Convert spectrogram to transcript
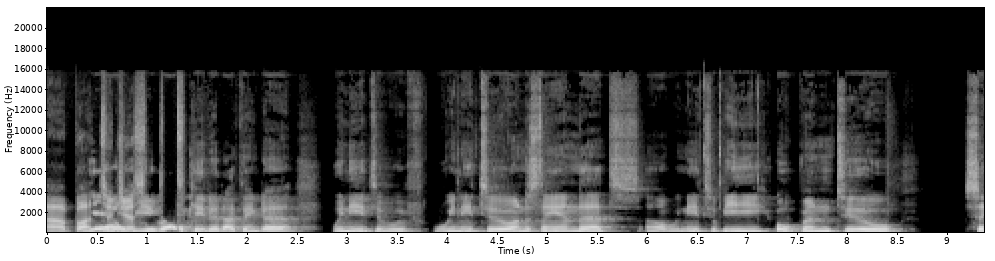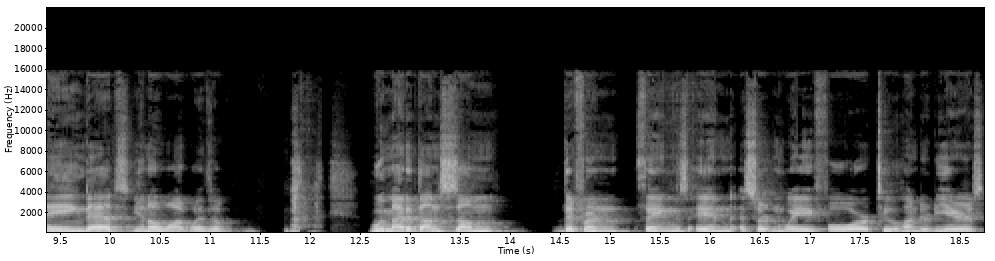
uh, but yeah, to just be eradicated i think uh, we need to we need to understand that uh, we need to be open to saying that you know what we might have done some different things in a certain way for 200 years,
